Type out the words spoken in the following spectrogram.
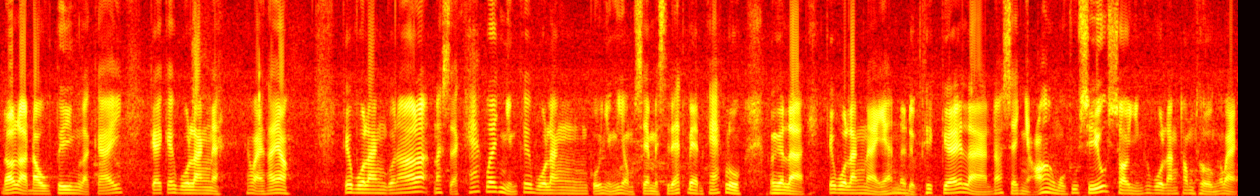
Đó là đầu tiên là cái cái cái vô lăng nè các bạn thấy không? Cái vô lăng của nó đó, nó sẽ khác với những cái vô lăng của những dòng xe Mercedes-Benz khác luôn. Có nghĩa là cái vô lăng này á, nó được thiết kế là nó sẽ nhỏ hơn một chút xíu so với những cái vô lăng thông thường các bạn.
